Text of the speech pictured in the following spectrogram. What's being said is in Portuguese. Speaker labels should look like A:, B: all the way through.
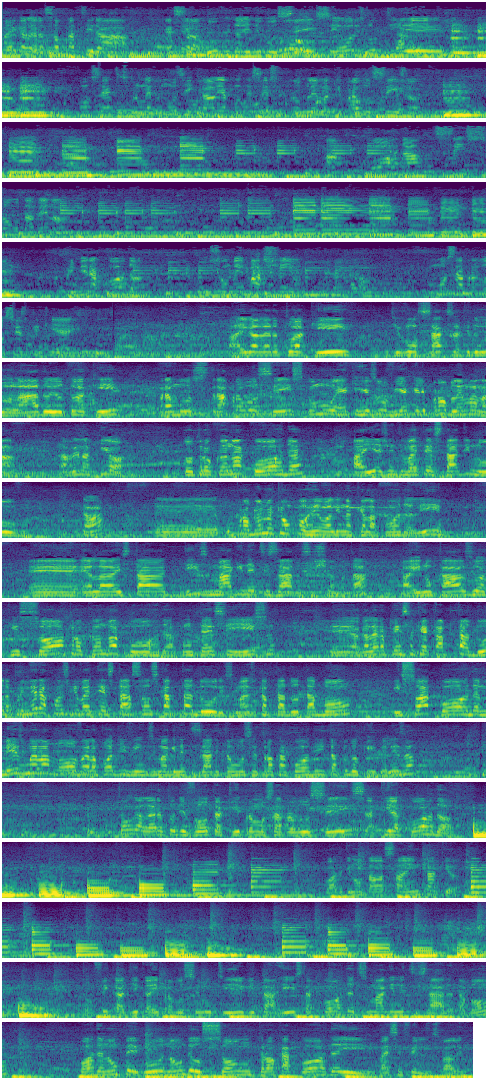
A: Aí galera, só para tirar essa dúvida aí de vocês, senhores luthier, conserta instrumento musical e acontecer esse problema aqui para vocês, ó. A corda sem som, tá vendo? A primeira corda, ó, um som bem baixinho. Vou mostrar para vocês o que, que é aí. Aí galera, eu tô aqui, Divon Sax aqui do meu lado e eu tô aqui para mostrar para vocês como é que resolvi aquele problema lá. Tá vendo aqui, ó? Tô trocando a corda, aí a gente vai testar de novo, tá? É, o problema que ocorreu ali naquela corda ali, é, ela está desmagnetizada, se chama, tá? Aí no caso aqui só trocando a corda, acontece isso. É, a galera pensa que é captador, a primeira coisa que vai testar são os captadores, mas o captador tá bom, e só a corda, mesmo ela nova, ela pode vir desmagnetizada, então você troca a corda e tá tudo ok, beleza? Então galera, tô de volta aqui para mostrar para vocês, aqui a corda, ó. A corda que não tava saindo tá aqui, ó. Fica a dica aí para você luthier, guitarrista, corda desmagnetizada, tá bom? corda não pegou, não deu som, troca a corda e vai ser feliz. Valeu!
